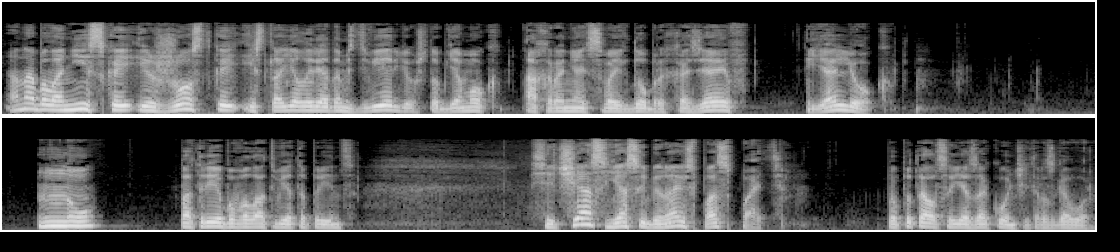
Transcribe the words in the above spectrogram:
Она была низкой и жесткой и стояла рядом с дверью, чтобы я мог охранять своих добрых хозяев. Я лег. «Ну?» — потребовал ответа принц. «Сейчас я собираюсь поспать». Попытался я закончить разговор.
